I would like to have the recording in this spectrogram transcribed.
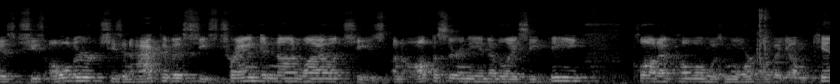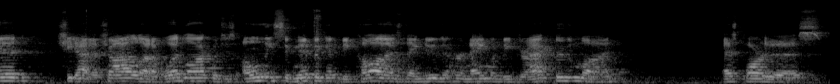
is she's older, she's an activist, she's trained in nonviolence, she's an officer in the NAACP. Claudette Colvin was more of a young kid. She'd had a child out of wedlock, which is only significant because they knew that her name would be dragged through the mud as part of this,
